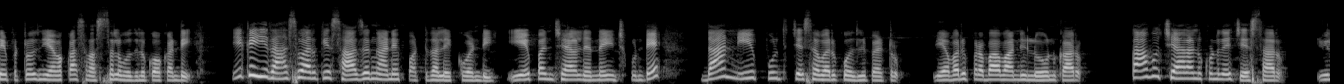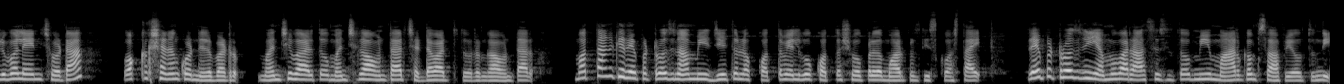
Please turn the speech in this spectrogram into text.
రేపటి రోజు ఈ అవకాశం అస్సలు వదులుకోకండి. ఇక ఈ రాశి వారికి సహజంగానే పట్టుదల ఎక్కువండి. ఏ పని చేయాలని నిర్ణయించుకుంటే దాన్ని పూర్తి చేసే వరకు వదిలిపెట్టరు. ఎవరి ప్రభావాన్ని లోను కారు. తాము చేయాలనుకున్నదే చేస్తారు. విలువ లేని చోట ఒక్క క్షణం కూడా నిలబడరు. మంచి వారితో మంచిగా ఉంటారు చెడ్డవారితో దూరంగా ఉంటారు. మొత్తానికి రేపటి రోజున మీ జీవితంలో కొత్త వెలుగు కొత్త శోప్రద మార్పులు తీసుకువస్తాయి. రేపటి రోజున ఈ అమ్మవారి ఆశీస్సులతో మీ మార్గం సాఫీ అవుతుంది.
